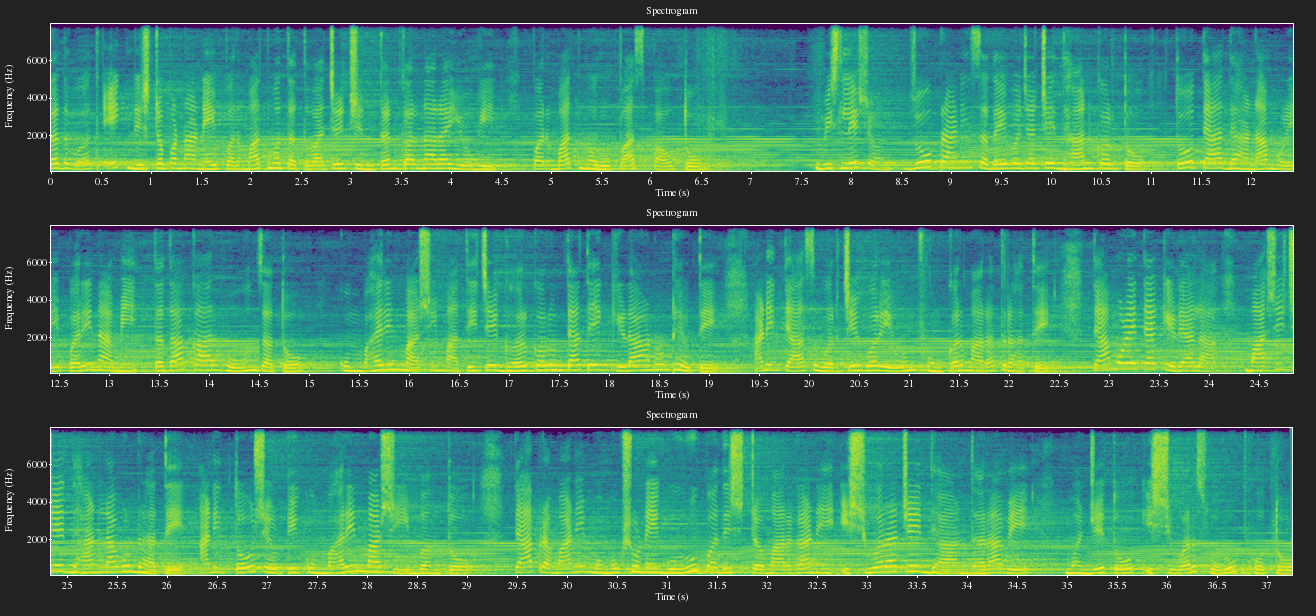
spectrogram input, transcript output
तद्वत एक निष्ठपणाने परमात्म तत्वाचे चिंतन करणारा योगी परमात्मरूपास पावतो. विश्लेषण जो प्राणी सदैव ज्याचे ध्यान करतो तो त्या ध्यानामुळे परिणामी तदाकार होऊन जातो. कुंभारीन माशी मातीचे घर करून त्यात एक किडा आणून ठेवते आणि त्यास वरचे वर येऊन फुंकर मारत राहते. त्यामुळे त्या किड्याला माशीचे ध्यान लागून राहते आणि तो शेवटी कुंभारीन माशी बनतो. त्याप्रमाणे मुमुक्षुने गुरुपदिष्ट मार्गाने ईश्वराचे ध्यान धरावे म्हणजे तो ईश्वर स्वरूप होतो.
